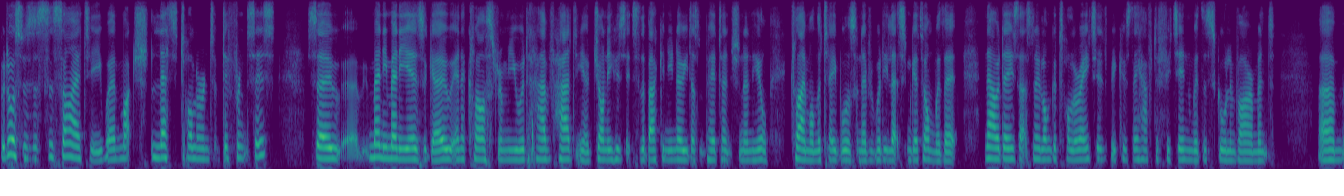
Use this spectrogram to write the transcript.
but also as a society, we're much less tolerant of differences. So uh, many many years ago, in a classroom, you would have had you know Johnny who sits at the back, and you know he doesn't pay attention, and he'll climb on the tables, and everybody lets him get on with it. Nowadays, that's no longer tolerated because they have to fit in with the school environment. Um,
